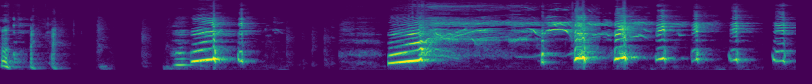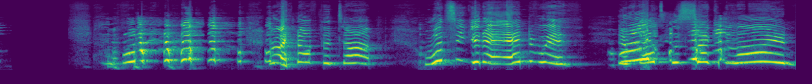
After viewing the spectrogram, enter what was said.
oh my God. right off the top. What's he gonna end with? If that's the second line.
